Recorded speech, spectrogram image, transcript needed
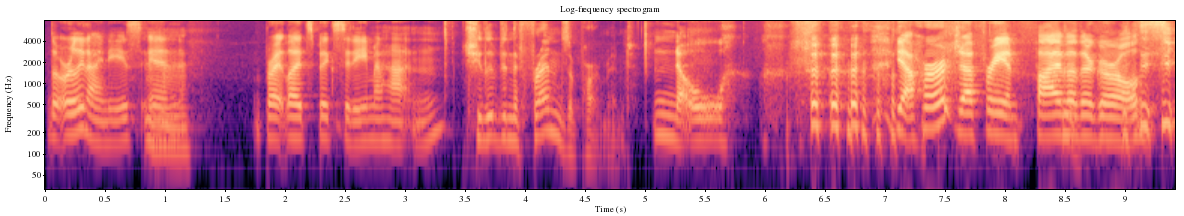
the early 90s in Mm-hmm. Bright Lights Big City, Manhattan. She lived in the Friends apartment. No. yeah, her, Jeffrey, and five other girls.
